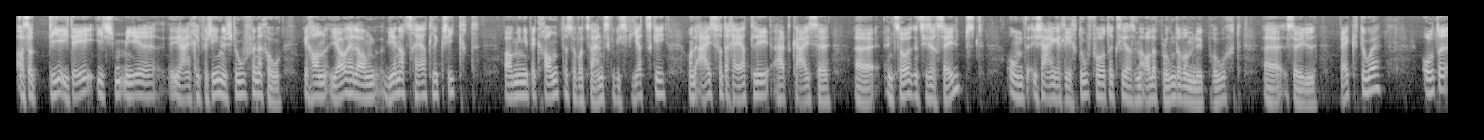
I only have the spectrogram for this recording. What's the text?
Also die Idee ist mir eigentlich in verschiedenen Stufen gekommen. Ich habe jahrelang Weihnachtskärtchen geschickt an meine Bekannten, so von 20 bis 40. Und eines von Kärtchen hat geheißen, äh, entsorgen Sie sich selbst. Und ist eigentlich die Aufforderung, dass man alle Plunder, die man nicht braucht, äh, soll wegtun. Oder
